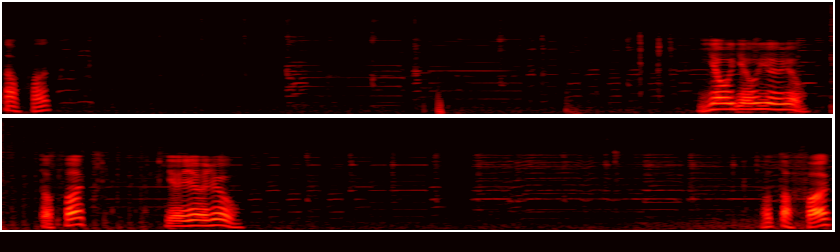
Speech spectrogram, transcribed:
What the fuck? Yo, yo, yo, yo. The fuck? Yo, yo, yo. What the fuck?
